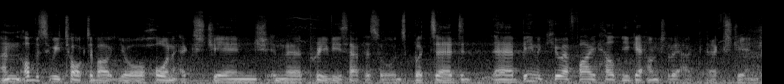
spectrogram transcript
And obviously, we talked about your Hornet exchange in the previous episodes, but uh, did uh, being a QFI help you get onto the exchange?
